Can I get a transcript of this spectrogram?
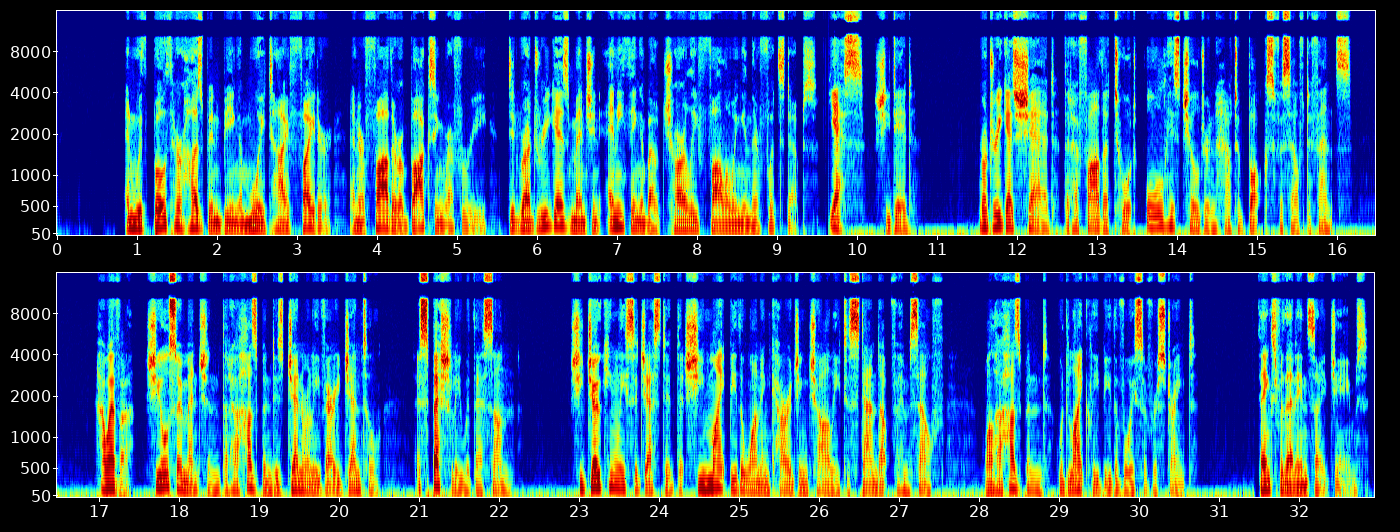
And with both her husband being a Muay Thai fighter and her father a boxing referee, did Rodriguez mention anything about Charlie following in their footsteps? Yes, she did. Rodriguez shared that her father taught all his children how to box for self defense. However, she also mentioned that her husband is generally very gentle, especially with their son. She jokingly suggested that she might be the one encouraging Charlie to stand up for himself, while her husband would likely be the voice of restraint. Thanks for that insight, James.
